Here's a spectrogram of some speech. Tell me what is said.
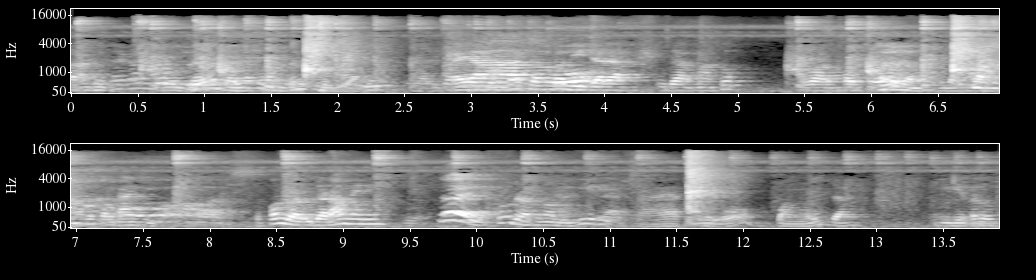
kan Kayak contoh di daerah udah masuk keluar tol udah udah keluar tol kanci. Depan udah udah rame nih. Itu udah langsung ambil kiri. Saya oh bang udah kiri terus.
